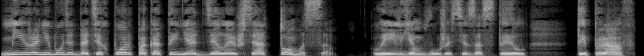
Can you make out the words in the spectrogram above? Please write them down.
«Мира не будет до тех пор, пока ты не отделаешься от Томаса». Уильям в ужасе застыл. «Ты прав»,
